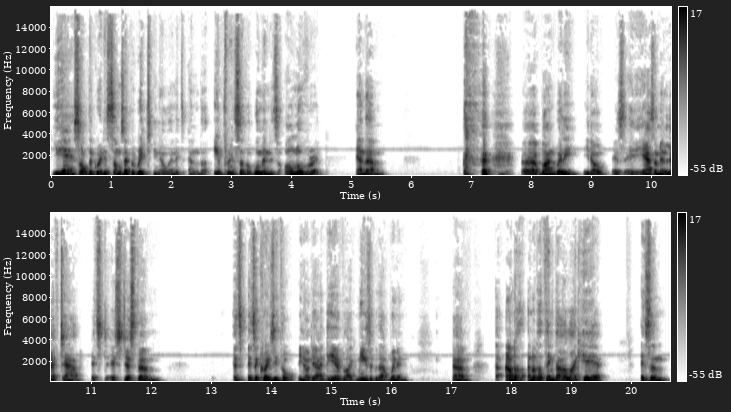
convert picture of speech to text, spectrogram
you hear some of the greatest songs ever written, you know, and it's and the influence of a woman is all over it. And um, uh, Blind Willie, you know, is he hasn't been left out. It's it's just um, it's it's a crazy thought, you know, the idea of like music without women. Um, another another thing that I like here is um,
